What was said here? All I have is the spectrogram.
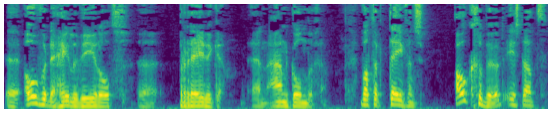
uh, over de hele wereld uh, prediken en aankondigen. Wat er tevens ook gebeurt, is dat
